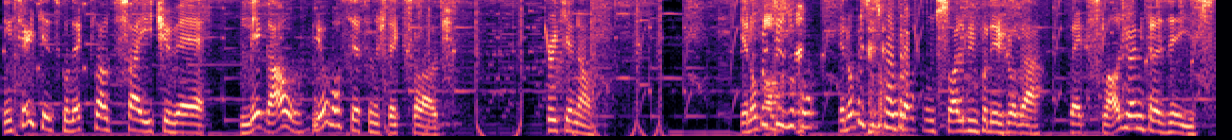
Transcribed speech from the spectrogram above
Tenho certeza que quando o xCloud sair e tiver legal, eu vou ser assinante do xCloud. Por que não? Eu não preciso, com... eu não preciso comprar o console para poder jogar. O xCloud vai me trazer isso.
